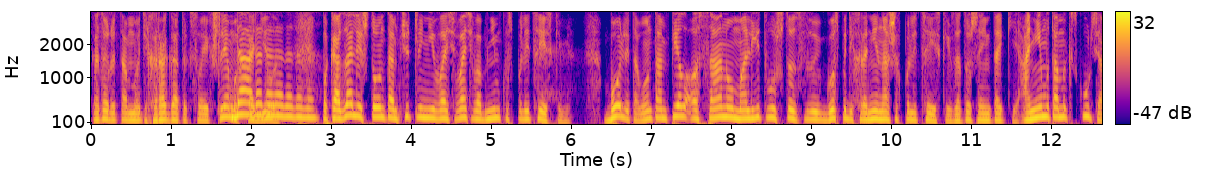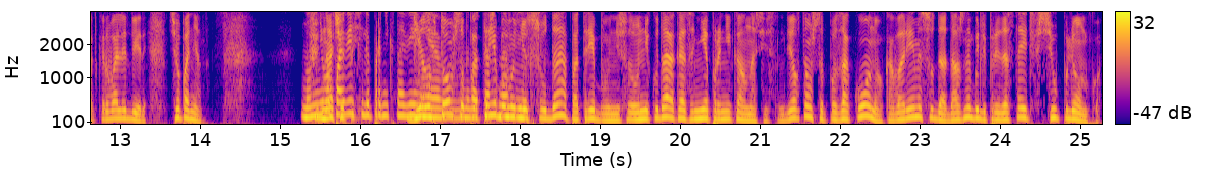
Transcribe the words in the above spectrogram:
который там в этих рогатых своих шлемах Да, да, ходил, да, да, да, да. показали, что он там чуть ли не вась-вась в обнимку с полицейскими. Более того, он там пел Осану молитву, что «Господи, храни наших полицейских за то, что они такие». Они ему там экскурсии, открывали двери. Все понятно. Но на него Значит, повесили проникновение Дело в том, что по требованию объект. суда, по требованию суда, он никуда, оказывается, не проникал насильственно. Дело в том, что по закону во время суда должны были предоставить всю пленку.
